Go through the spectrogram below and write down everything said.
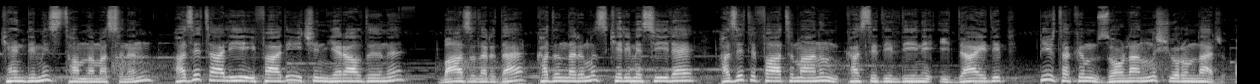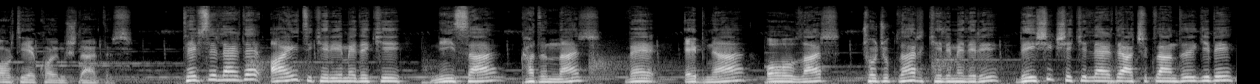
kendimiz tamlamasının Hz. Ali'yi ifade için yer aldığını, bazıları da kadınlarımız kelimesiyle Hz. Fatıma'nın kastedildiğini iddia edip bir takım zorlanmış yorumlar ortaya koymuşlardır. Tefsirlerde ayet-i kerimedeki Nisa, kadınlar ve ebna, oğullar, çocuklar kelimeleri değişik şekillerde açıklandığı gibi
